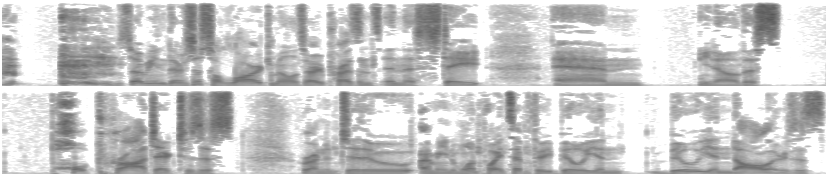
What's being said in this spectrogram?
so I mean, there's just a large military presence in this state, and you know this whole project has just run into. I mean, 1.73 billion billion dollars is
